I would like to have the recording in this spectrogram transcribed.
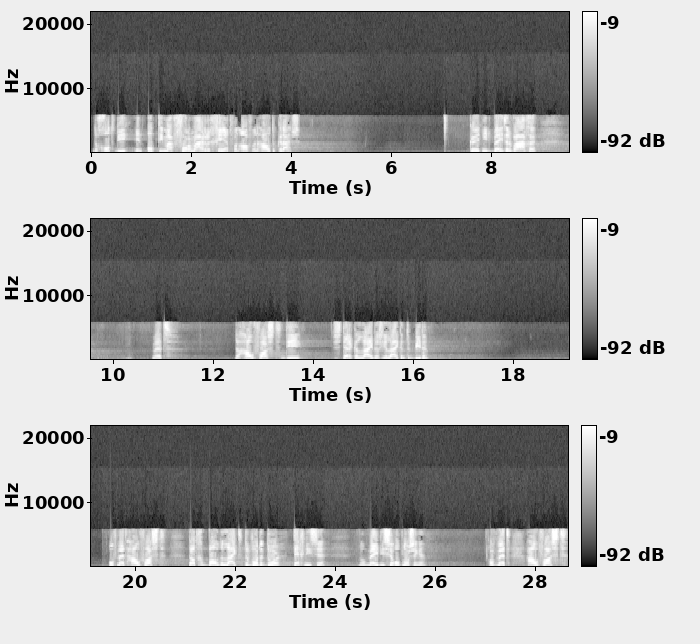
De God die in optima forma regeert vanaf een houten kruis. Kun je het niet beter wagen met de houvast die sterke leiders je lijken te bieden? Of met houvast dat geboden lijkt te worden door technische, door medische oplossingen? Of met houvast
